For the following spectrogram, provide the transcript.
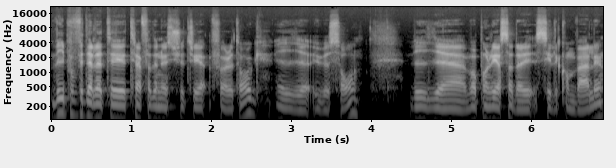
Vi på Fidelity träffade nyss 23 företag i USA. Vi eh, var på en resa där i Silicon Valley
